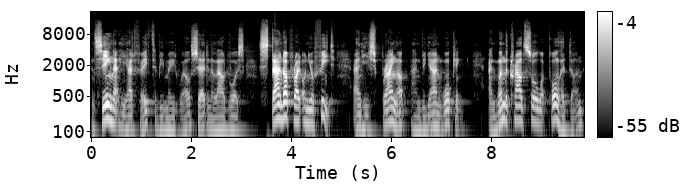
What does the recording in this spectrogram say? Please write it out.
and seeing that he had faith to be made well, said in a loud voice, Stand upright on your feet. And he sprang up and began walking. And when the crowd saw what Paul had done,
